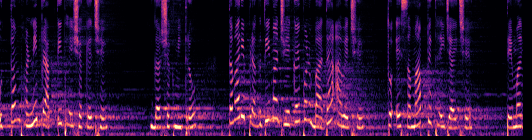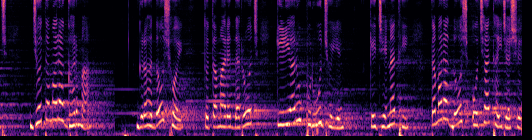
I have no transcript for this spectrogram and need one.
ઉત્તમ ફળની પ્રાપ્તિ થઈ શકે છે. દર્શક મિત્રો, તમારી પ્રગતિમાં જે કંઈ પણ બાધા આવે છે, તો એ સમાપ્ત થઈ જાય છે. તેમજ, જો તમારા ઘરમાં ગ્રહદોષ હોય, તો તમારે દરરોજ કીડિયારું પૂરવું જોઈએ, કે જેનાથી તમારા દોષ ઓછા થઈ જશે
